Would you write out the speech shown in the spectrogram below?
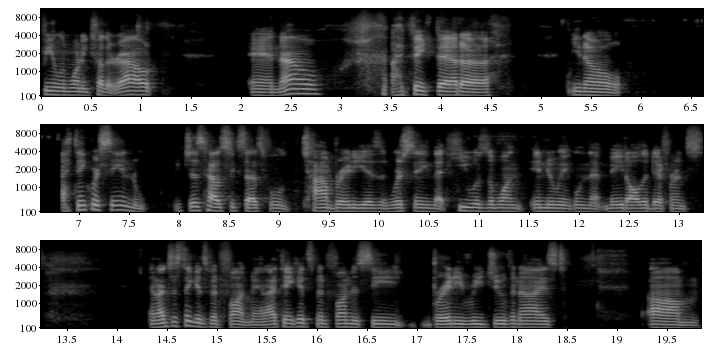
feeling one each other out. And now I think that uh you know I think we're seeing just how successful Tom Brady is, and we're seeing that he was the one in New England that made all the difference. And I just think it's been fun, man. I think it's been fun to see Brady rejuvenized. Um,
